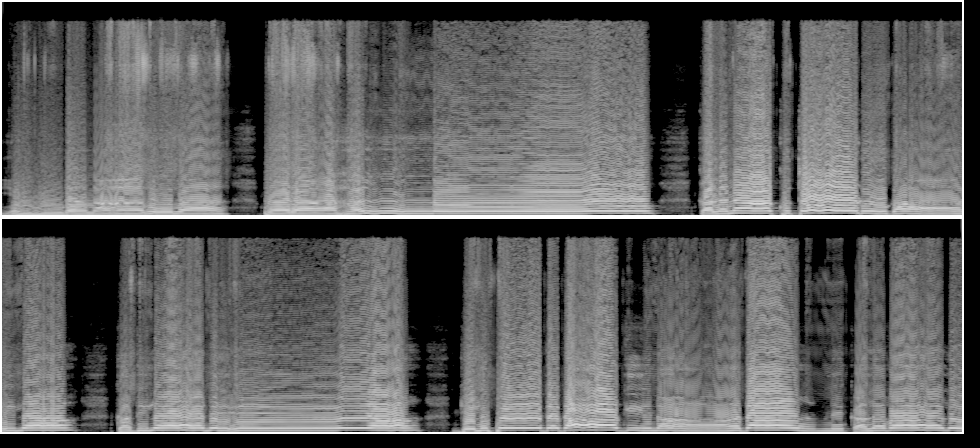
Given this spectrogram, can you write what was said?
ఎందమావుల ప్రరాహల్లో కలనాకు తోడుగా ఇలా కదిలానే ఆ దాన్ని కలవాలే.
